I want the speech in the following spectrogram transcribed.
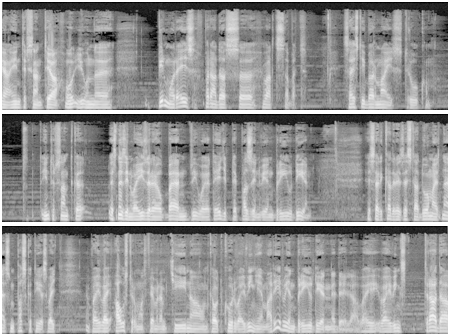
jā interesanti. Jā. Un, un e, pirmo reizi parādās uh, vārds sabats saistībā ar maizes trūkumu. Tad interesanti, ka es nezinu, vai Izraēla bērni dzīvojot Eģiptē pazina vienu brīvu dienu. Es arī kādreiz es tā domāju, es neesmu paskatījies, vai vai, vai austrumos, piemēram, Ķīnā un kaut kur, vai viņiem arī ir viena brīvdiena nedēļā, vai, vai viņi strādā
